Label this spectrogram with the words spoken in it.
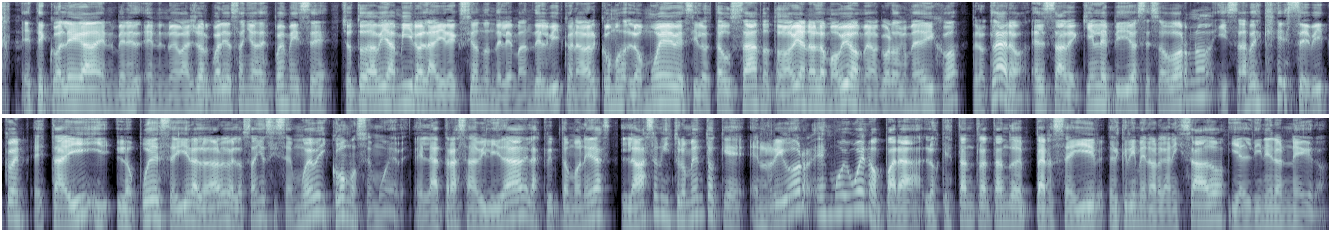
este colega en, en Nueva York varios años después me dice, yo todavía miro la dirección donde le mandé el Bitcoin a ver cómo lo mueve, si lo está usando, todavía no lo movió, me acuerdo que me dijo, pero claro, él sabe quién le pidió ese soborno y sabe que ese Bitcoin está ahí y lo puede seguir a lo largo de los años y se mueve y cómo se mueve. La trazabilidad de las criptomonedas la hace un instrumento que en rigor es muy bueno para los que están tratando de perseguir el crimen organizado y el dinero negro.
